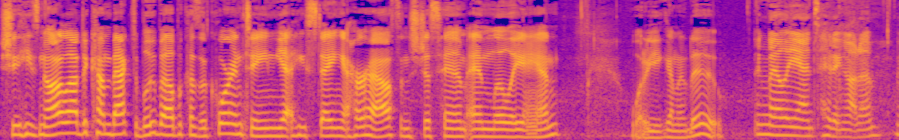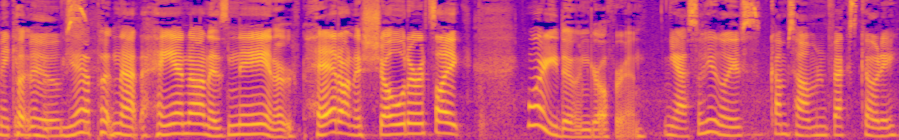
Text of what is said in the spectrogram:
She he's not allowed to come back to Bluebell because of quarantine. Yet he's staying at her house, and it's just him and Lillian. What are you gonna do? And Lillian's hitting on him, making putting, moves. Yeah, putting that hand on his knee and her head on his shoulder. It's like, what are you doing, girlfriend? Yeah, so he leaves, comes home, and infects Cody,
